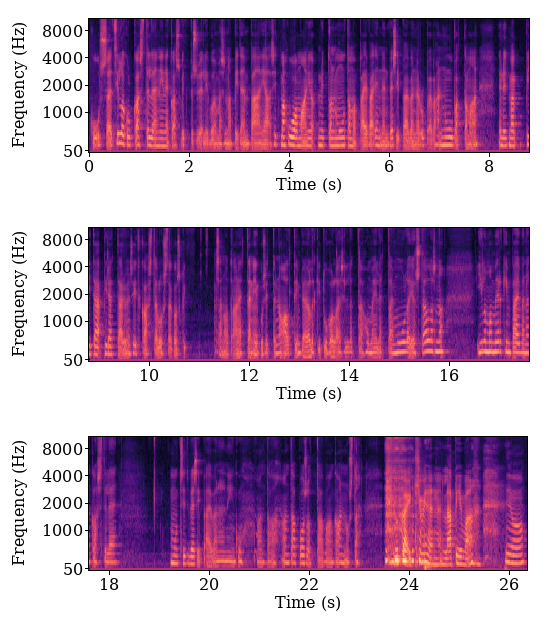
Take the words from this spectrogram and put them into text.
kuussa. Et silloin kun kastelee, niin ne kasvit pysyy elinvoimaisena pitempään. Ja sitten mä huomaan jo, nyt on muutama päivä ennen vesipäivää, ne rupeaa vähän nuupattamaan. Ja nyt mä pitä, pidättäydyn siitä kastelusta, koska sanotaan, että niin kuin sitten on alttiimpia jollekin tuholaisille tai homeille tai muulle, jos tällaisena ilmamerkin päivänä kastelee. Mutta sitten vesipäivänä niin kuin antaa, antaa posottaa vaan kannusta. Niin kaikki miten läpi vaan. Joo.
